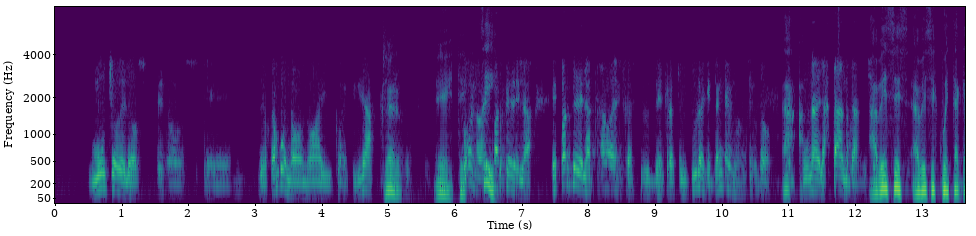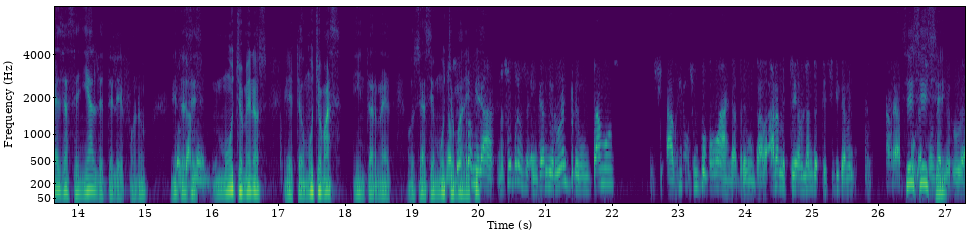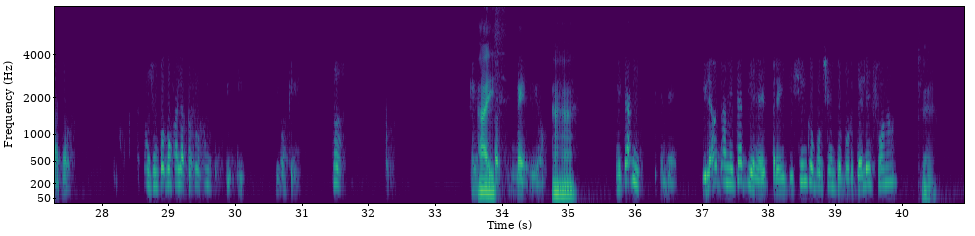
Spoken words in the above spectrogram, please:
muchos de los de los, de los campos no, no hay conectividad. Claro. Este, bueno, es parte de la es parte de la traba de, infraestructura, que tenemos, ¿no es cierto? Ah, Una de las tantas. A veces a veces cuesta que haya señal de teléfono entonces, mucho menos, esto, mucho más Internet, o sea, hace mucho más difícil. Mirá, nosotros en Cambio Rural preguntamos, abrimos un poco más la pregunta, ahora me estoy hablando específicamente para sí, sí, sí. Cambio Rural, ¿no? Abrimos un poco más la pregunta y digo que no, que es medio. Ajá. Mitad tiene, y la otra mitad tiene 35% por teléfono claro.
